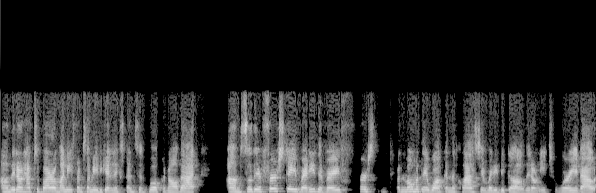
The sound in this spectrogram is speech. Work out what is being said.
um, they don't have to borrow money from somebody to get an expensive book and all that. Um, so their first day ready, the very first, from the moment they walk in the class, they're ready to go. They don't need to worry about,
